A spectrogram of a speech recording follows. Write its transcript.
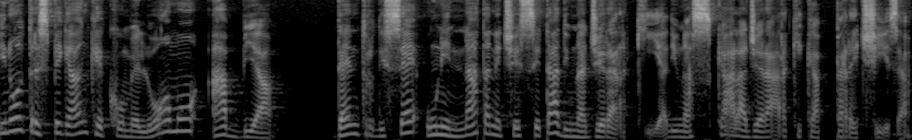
Inoltre spiega anche come l'uomo abbia dentro di sé un'innata necessità di una gerarchia, di una scala gerarchica precisa.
